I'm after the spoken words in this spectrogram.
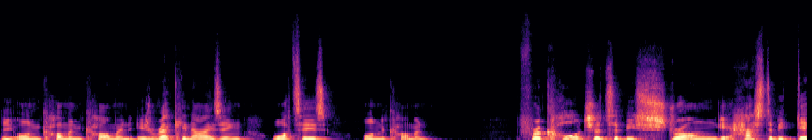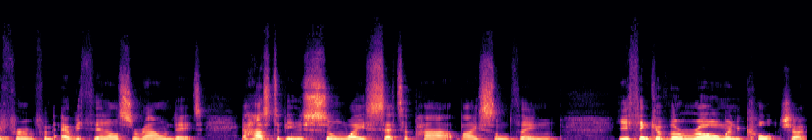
the uncommon common is recognizing what is uncommon. For a culture to be strong, it has to be different from everything else around it. It has to be in some way set apart by something. You think of the Roman culture,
